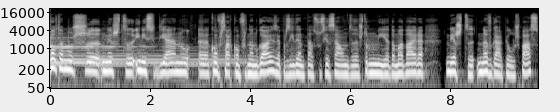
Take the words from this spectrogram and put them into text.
Voltamos eh, neste início de ano a conversar com Fernando Góis, é presidente da Associação de Astronomia da Madeira, neste Navegar pelo Espaço.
